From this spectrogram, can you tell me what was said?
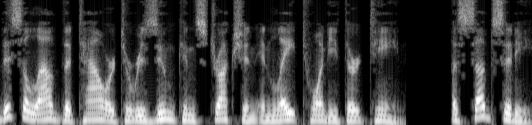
This allowed the tower to resume construction in late 2013. A subsidy,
